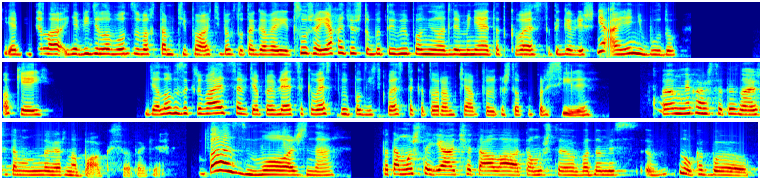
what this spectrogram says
Я видела, я видела в отзывах там типа а тебе кто-то говорит, слушай, я хочу, чтобы ты выполнила для меня этот квест, а ты говоришь, не, а я не буду. Окей. Диалог закрывается, у тебя появляется квест, выполнить квест, о котором тебя только что попросили. Э, мне кажется, ты знаешь, это, наверное, баг все таки Возможно. Потому что я читала о том, что в одном из, ну, как бы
